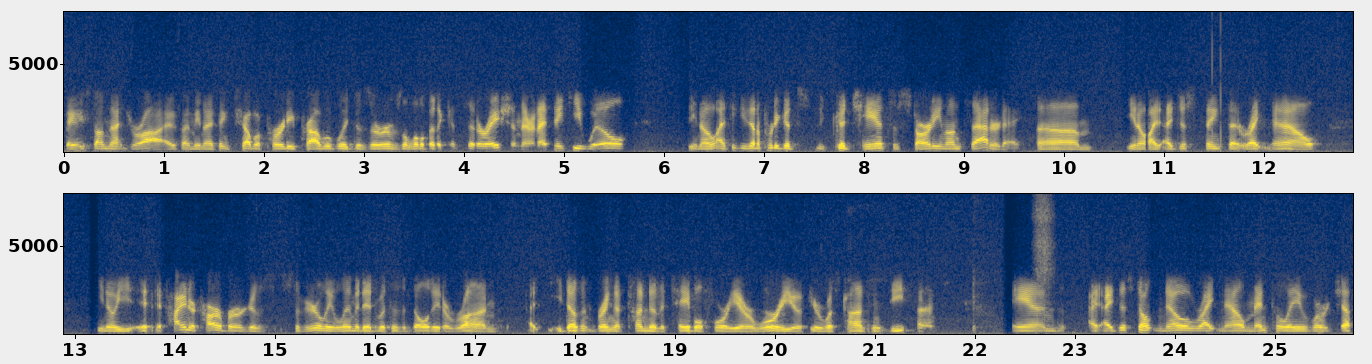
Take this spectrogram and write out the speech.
based on that drive, I mean, I think Chubba Purdy probably deserves a little bit of consideration there, and I think he will you know, I think he's got a pretty good good chance of starting on Saturday. Um, you know, I, I just think that right now, you know, if, if Heinrich Haarberg is severely limited with his ability to run, he doesn't bring a ton to the table for you or worry you if you're Wisconsin's defense. And I, I just don't know right now mentally where Jeff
